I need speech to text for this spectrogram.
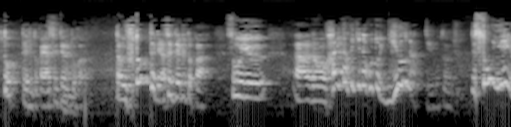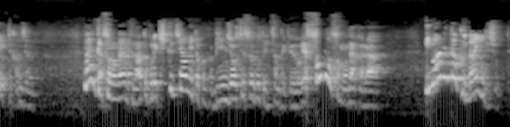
太ってるとか痩せてるとか、だから太ってる痩せてるとかそういうあの排他的なことを言うなっていうことなんでしょ。でそう言えよって感じなんだよ。なんかそのなんていうのあとこれ菊池亜美とかが便乗してそういうこと言ってたんだけどいやそもそもだから言われたくないんでしょって。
